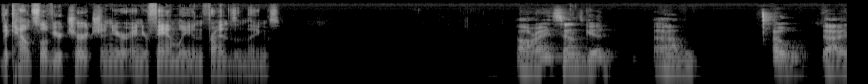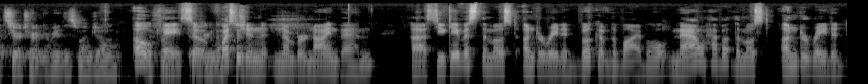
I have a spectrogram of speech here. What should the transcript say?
the counsel of your church and your and your family and friends and things. All right, sounds good. Um, oh, uh, it's your turn to read this one, John. Okay, If so we're gonna- question number nine then. Uh, so you gave us the most underrated book of the Bible. Now, how about the most underrated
